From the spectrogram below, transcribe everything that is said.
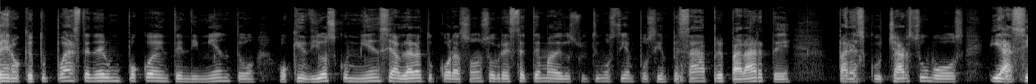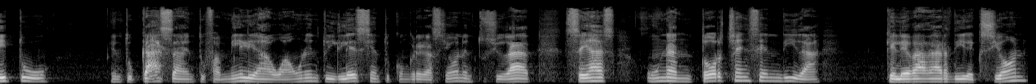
pero que tú puedas tener un poco de entendimiento o que Dios comience a hablar a tu corazón sobre este tema de los últimos tiempos y empezar a prepararte para escuchar su voz y así tú en tu casa, en tu familia o aún en tu iglesia, en tu congregación, en tu ciudad, seas una antorcha encendida que le va a dar dirección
